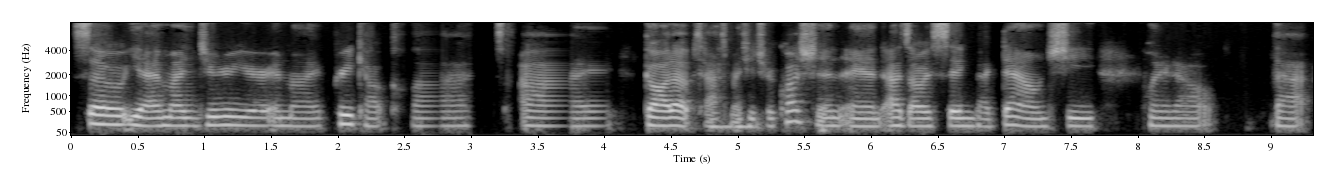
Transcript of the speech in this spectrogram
so yeah in my junior year in my pre-calc class i got up to ask my teacher a question. And as I was sitting back down, she pointed out that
